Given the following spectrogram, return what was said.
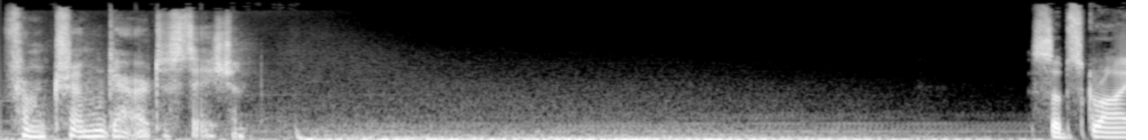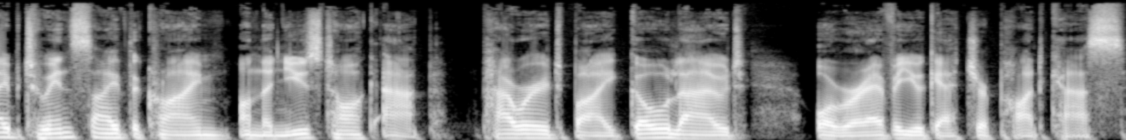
from Trim Garda Station. Subscribe to Inside the Crime on the Newstalk app, powered by Go Loud or wherever you get your podcasts.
